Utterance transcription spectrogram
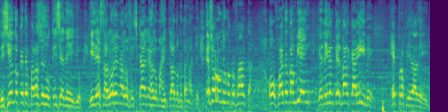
diciendo que este Palacio de Justicia es de ellos, y desalojen a los fiscales, a los magistrados que están aquí. Eso es lo único que falta. O falta también que digan que el Mar Caribe es propiedad de ellos.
